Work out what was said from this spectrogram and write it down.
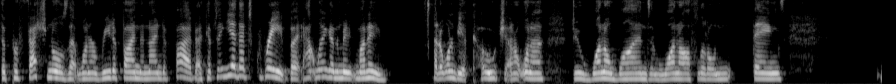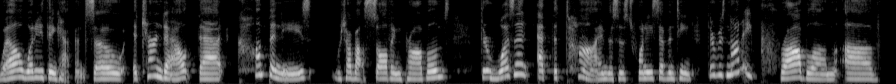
the professionals that want to redefine the nine to five. I kept saying, Yeah, that's great, but how am I going to make money? I don't want to be a coach. I don't want to do one on ones and one off little things. Well, what do you think happened? So it turned out that companies, we talk about solving problems, there wasn't at the time, this is 2017, there was not a problem of,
